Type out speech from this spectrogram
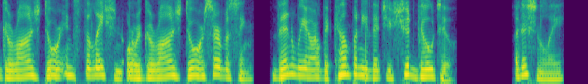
garage door installation or garage door servicing, then we are the company that you should go to. Additionally,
